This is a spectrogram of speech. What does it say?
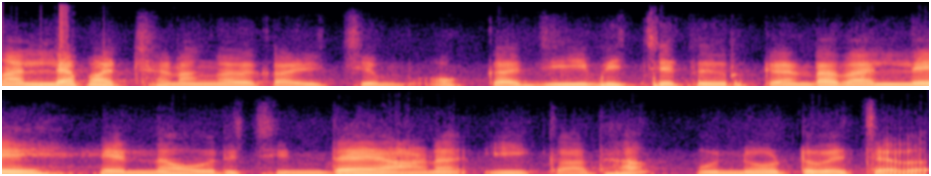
നല്ല ഭക്ഷണങ്ങൾ കഴിച്ചും ഒക്കെ ജീവിച്ച് തീർക്കേണ്ടതല്ലേ എന്ന ഒരു ചിന്തയാണ് ഈ കഥ മുന്നോട്ട് വെച്ചത്.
